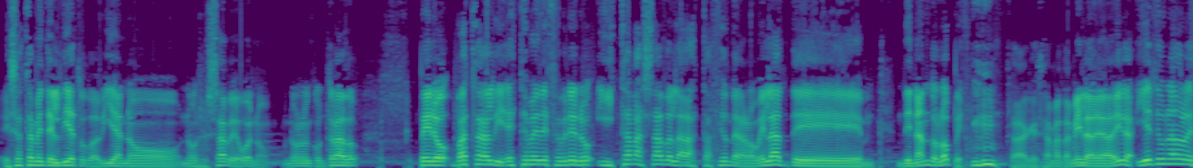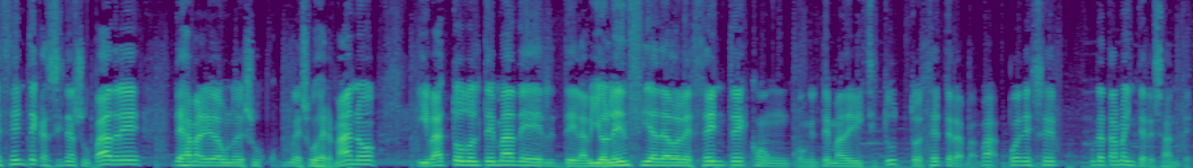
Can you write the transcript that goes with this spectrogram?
Exactamente el día todavía no, no se sabe, bueno, no lo he encontrado. Pero va a estar ali- este mes de febrero y está basado en la adaptación de la novela de, de Nando López. O sea, que se llama también La de la ira. Y es de un adolescente que asesina a su padre, deja morir a uno de sus, de sus hermanos y va todo el tema de, de la violencia de adolescentes con, con el tema del instituto, etcétera. Va- va, puede ser una trama interesante.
